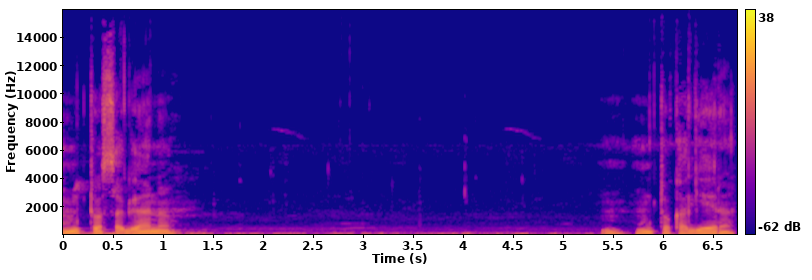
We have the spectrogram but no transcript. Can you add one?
mto Sagana, mto Kagera.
